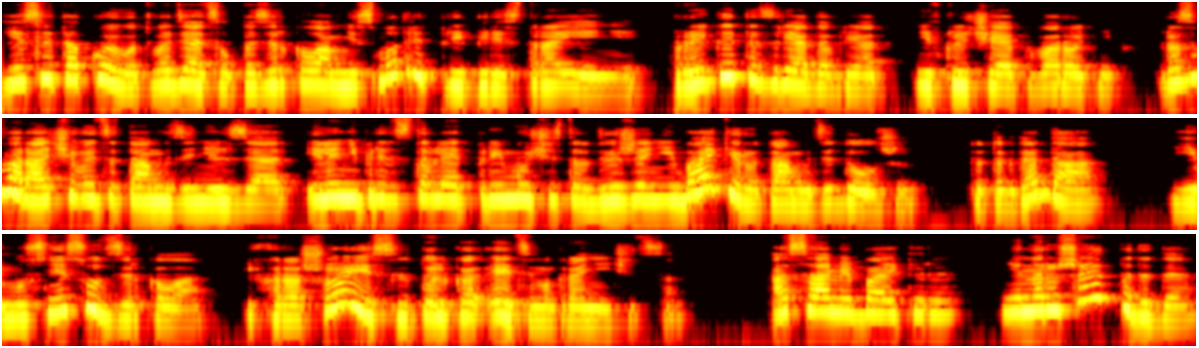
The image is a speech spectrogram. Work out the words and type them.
Если такой вот водятел по зеркалам не смотрит при перестроении, прыгает из ряда в ряд, не включая поворотник, разворачивается там, где нельзя, или не предоставляет преимущество в движении байкеру там, где должен, то тогда да, ему снесут зеркала. И хорошо, если только этим ограничится. А сами байкеры не нарушают ПДД?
